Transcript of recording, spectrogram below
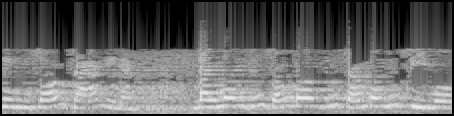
หนึ่งสองสามนี่นะ บ่ายโมงถึงสองโมงถึงสามโมงถึงสี่โมง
